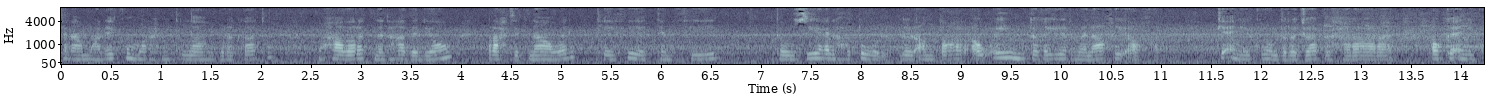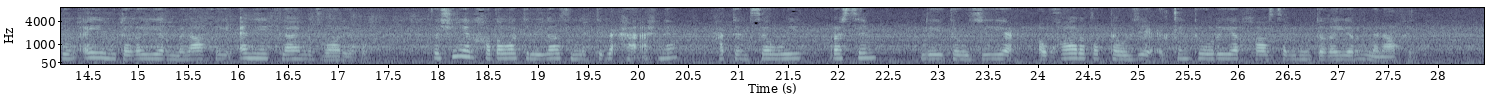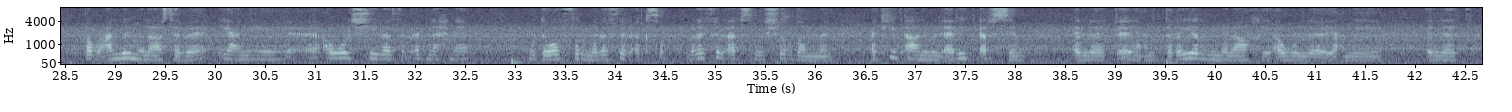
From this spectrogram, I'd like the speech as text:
السلام عليكم ورحمة الله وبركاته. محاضرتنا لهذا اليوم راح تتناول كيفية تمثيل توزيع الهطول للأمطار أو أي متغير مناخي آخر. كأن يكون درجات الحرارة أو كأن يكون أي متغير مناخي any climate variable. فشنو الخطوات اللي لازم نتبعها إحنا حتى نسوي رسم لتوزيع أو خارطة توزيع الكنتورية الخاصة بالمتغير المناخي؟ طبعا بالمناسبة يعني أول شي لازم عندنا إحنا متوفر ملف الأكسل. ملف الأكسل شو تضمن أكيد أنا من أريد أرسم يعني التغير المناخي أو يعني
